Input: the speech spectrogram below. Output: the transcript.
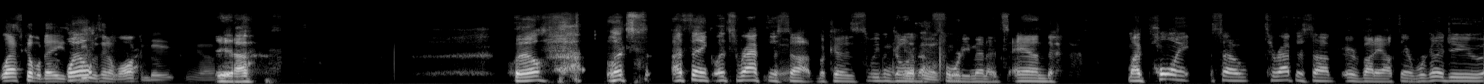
last couple days, Well- he was in a walking boot. You know, Yeah. Well, let's. I think let's wrap this up because we've been going Yeah, I think about forty minutes, and my point. So to wrap this up, everybody out there, we're going to do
